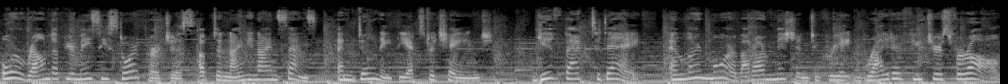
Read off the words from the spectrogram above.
Or round up your Macy's store purchase up to 99 cents and donate the extra change. Give back today and learn more about our mission to create brighter futures for all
